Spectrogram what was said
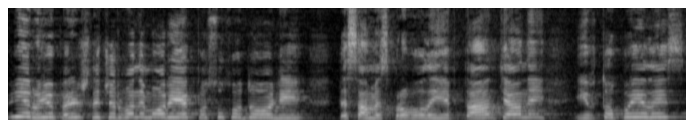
Вірою перейшли Червоне море, як по суходолі, те саме спробували єптантяни і втопились.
